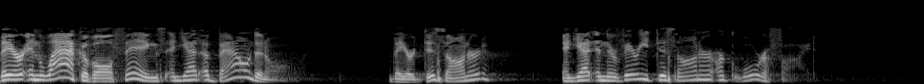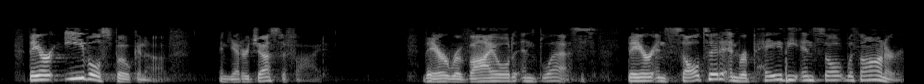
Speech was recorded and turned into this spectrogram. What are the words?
They are in lack of all things and yet abound in all. They are dishonored and yet in their very dishonor are glorified. They are evil spoken of and yet are justified. They are reviled and blessed. They are insulted and repay the insult with honor.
